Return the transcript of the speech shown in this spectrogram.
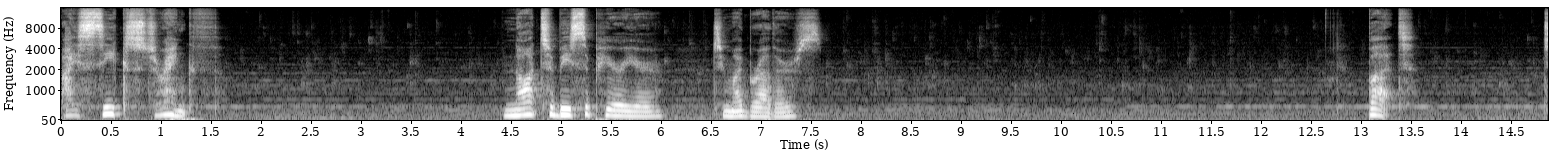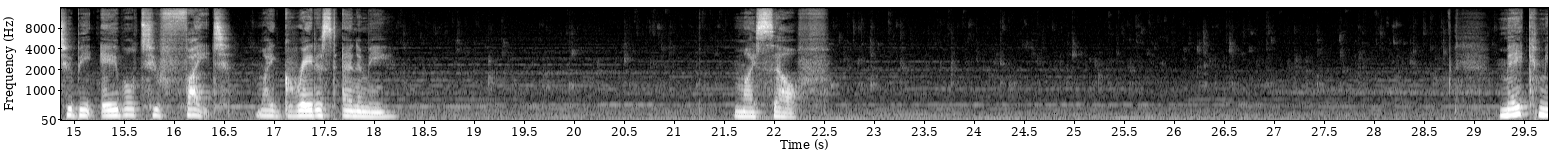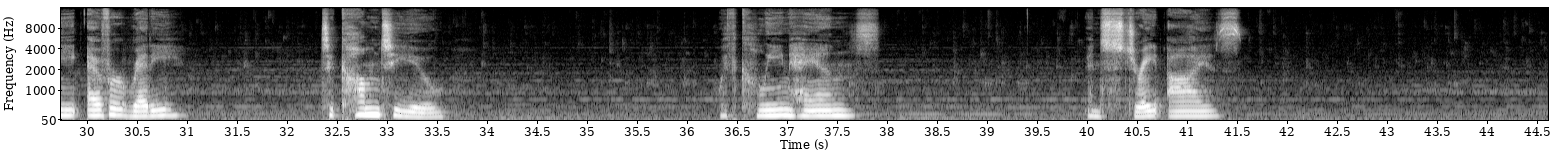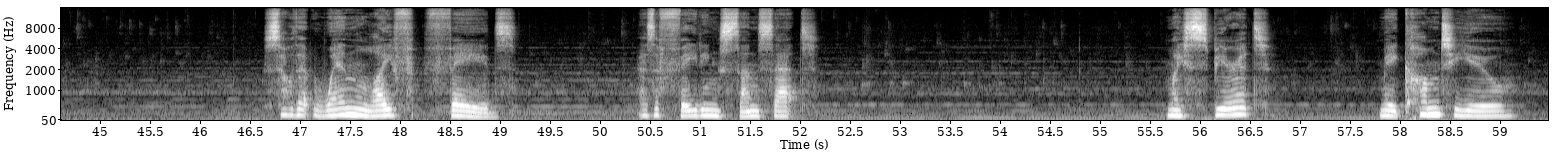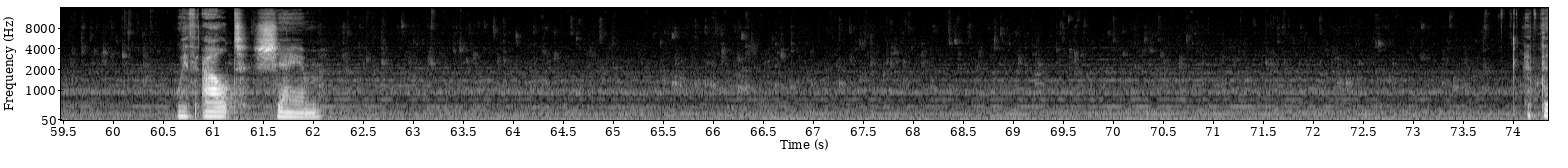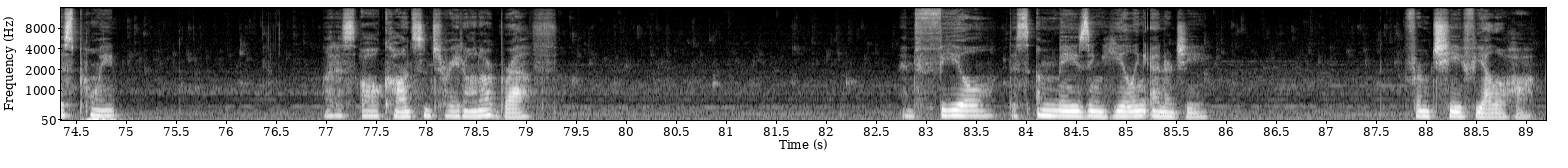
I seek strength, not to be superior to my brothers. But to be able to fight my greatest enemy, myself. Make me ever ready to come to you with clean hands and straight eyes. So that when life fades as a fading sunset, my spirit may come to you without shame. At this point, let us all concentrate on our breath and feel this amazing healing energy from Chief Yellowhawk.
